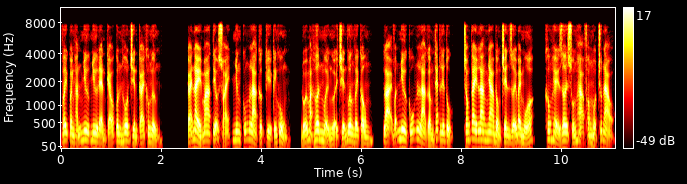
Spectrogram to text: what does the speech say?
vây quanh hắn như như đèn kéo quân hôn chiến cái không ngừng. Cái này ma tiểu xoáy nhưng cũng là cực kỳ kinh khủng, đối mặt hơn mười người chiến vương vây công, lại vẫn như cũng là gầm thét liên tục, trong tay lang nha bổng trên dưới bay múa, không hề rơi xuống hạ phong một chút nào,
